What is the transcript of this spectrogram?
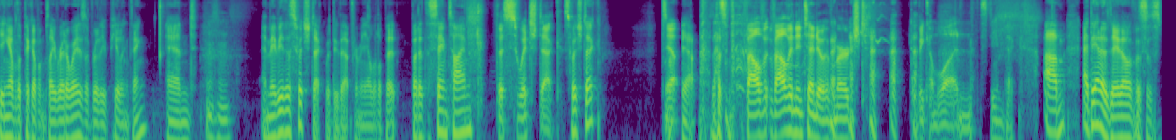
being able to pick up and play right away is a really appealing thing. And mm-hmm. and maybe the Switch deck would do that for me a little bit. But at the same time, the Switch deck, Switch deck. So, yeah, yeah. That's Valve. Valve and Nintendo have merged to become one. Steam Deck. Um, at the end of the day, though, this is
